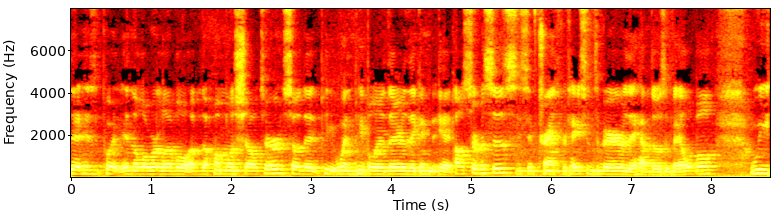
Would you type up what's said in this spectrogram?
that is put in the lower level of the homeless shelter so that pe- when people are there, they can get health services. If transportation's a barrier, they have those available. We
